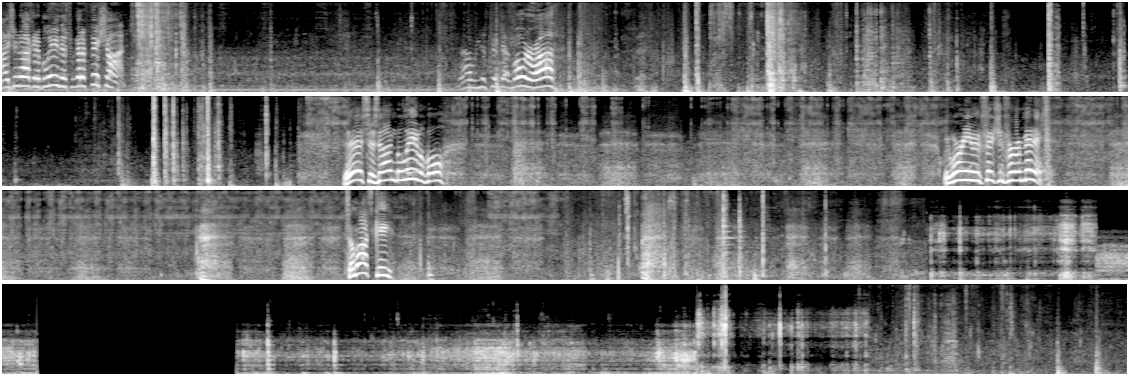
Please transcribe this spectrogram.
Guys, you're not going to believe this. We got a fish on. Now we just get that motor off. This is unbelievable. We weren't even fishing for a minute. It's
